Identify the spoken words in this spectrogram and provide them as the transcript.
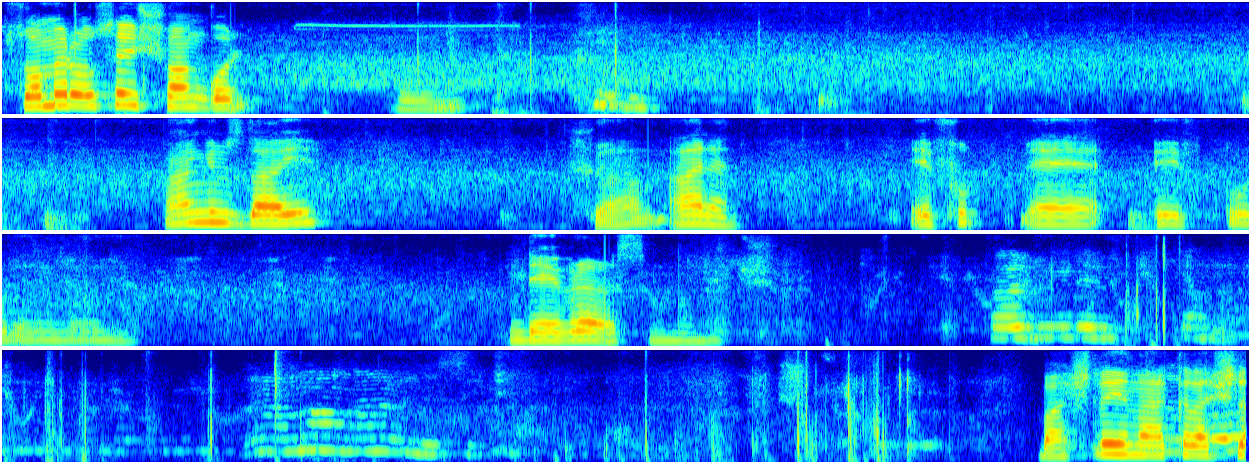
Somer olsaydı şu an gol. Hangimiz daha iyi? Şu an aynen. E, fut, e, e, futbol. Devre arasında maç. Bir. Başlayın arkadaşlar.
